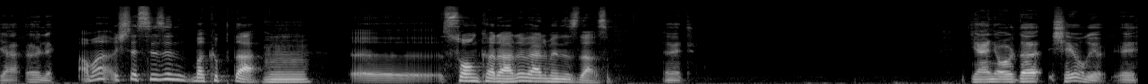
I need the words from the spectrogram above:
Ya öyle. Ama işte sizin bakıp da Hmm, e, son kararı vermeniz lazım. evet. Yani orada şey oluyor. e,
